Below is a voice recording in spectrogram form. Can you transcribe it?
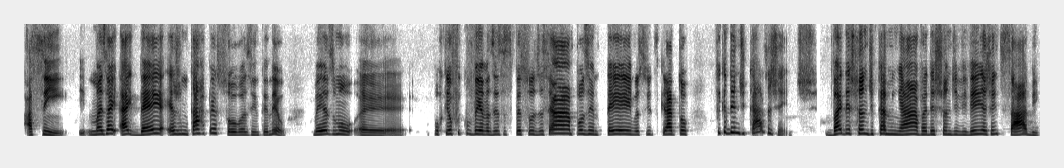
Assim, mas a, a ideia é juntar pessoas, entendeu? Mesmo é, porque eu fico vendo, às vezes as pessoas dizem assim, ah, aposentei, meus filhos criaram, tô... fica dentro de casa, gente. Vai deixando de caminhar, vai deixando de viver, e a gente sabe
